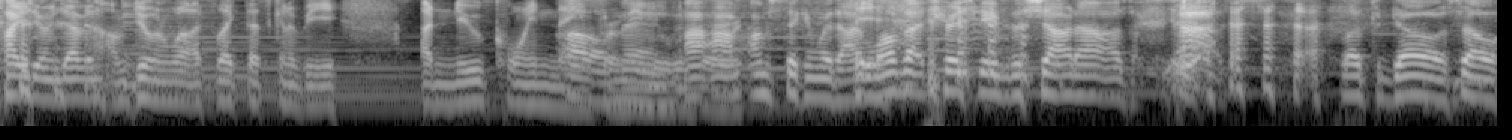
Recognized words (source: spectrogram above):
How you doing, Devin? I'm doing well. I feel like that's going to be a new coin name oh for me man, moving I, I'm, I'm sticking with it. I love that Trish gave the shout out. I was like, yes, let's go. So,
